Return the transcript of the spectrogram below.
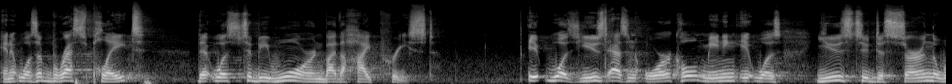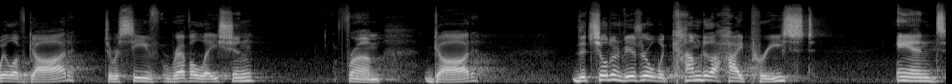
and it was a breastplate that was to be worn by the high priest. It was used as an oracle, meaning it was used to discern the will of God, to receive revelation from God. The children of Israel would come to the high priest and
